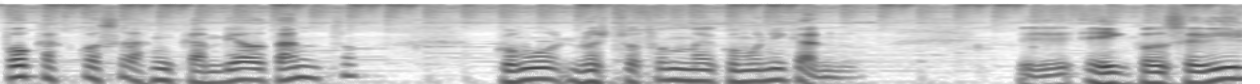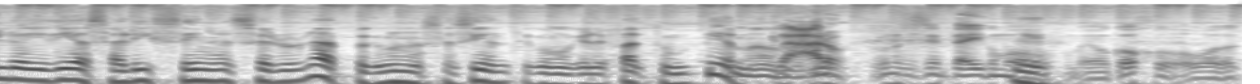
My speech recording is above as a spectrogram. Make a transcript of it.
pocas cosas han cambiado tanto como nuestra forma de comunicarnos. Eh, es inconcebible hoy día salir sin el celular porque uno se siente como que le falta un pie más o Claro, uno se siente ahí como medio cojo o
